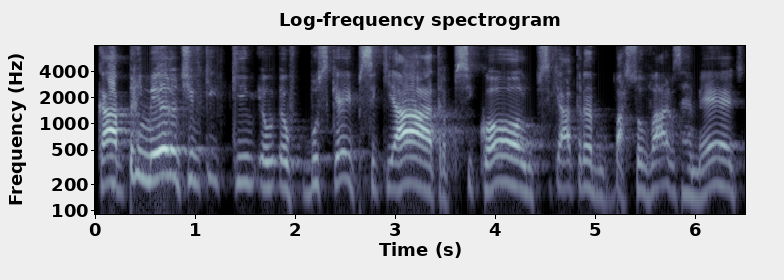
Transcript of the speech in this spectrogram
Cara, primeiro eu tive que. que eu, eu busquei psiquiatra, psicólogo, psiquiatra passou vários remédios,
